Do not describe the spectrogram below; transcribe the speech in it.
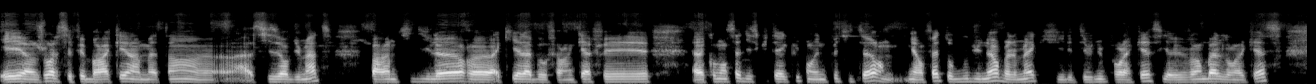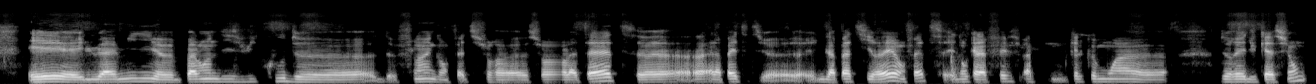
Et un jour, elle s'est fait braquer un matin euh, à 6 heures du mat par un petit dealer euh, à qui elle avait offert un café. Elle a commencé à discuter avec lui pendant une petite heure. Et en fait, au bout d'une heure, bah, le mec, il était venu pour la caisse. Il y avait 20 balles dans la caisse. Et il lui a mis euh, pas loin de 18 coups de, de flingue, en fait, sur, euh, sur la tête. Euh, elle a pas été, euh, il l'a pas tiré, en fait. Et donc, elle a fait quelques mois euh, de rééducation.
